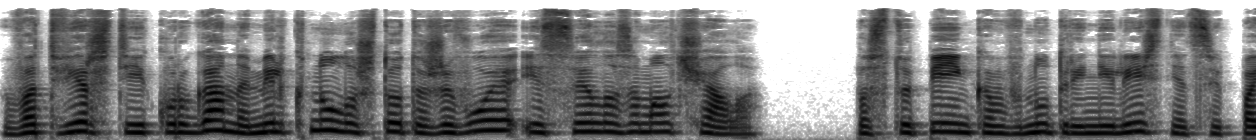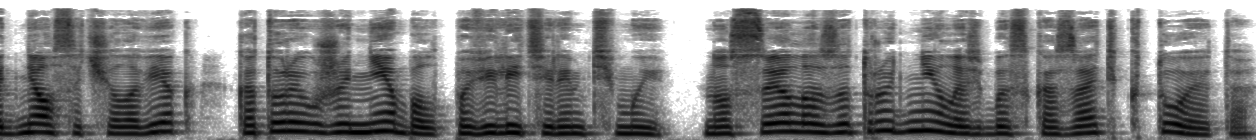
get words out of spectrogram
В отверстии кургана мелькнуло что-то живое, и Села замолчала. По ступенькам внутренней лестницы поднялся человек, который уже не был повелителем тьмы, но Села затруднилась бы сказать, кто это.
